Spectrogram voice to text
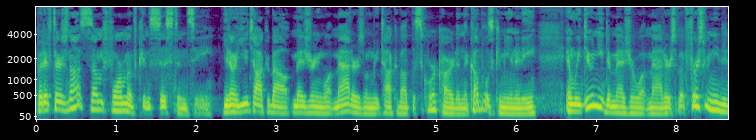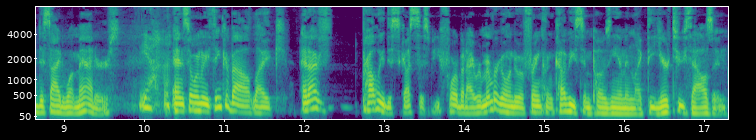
But if there's not some form of consistency, you know, you talk about measuring what matters when we talk about the scorecard in the couples community, and we do need to measure what matters, but first we need to decide what matters. Yeah. and so when we think about like, and I've probably discussed this before, but I remember going to a Franklin Covey symposium in like the year 2000.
